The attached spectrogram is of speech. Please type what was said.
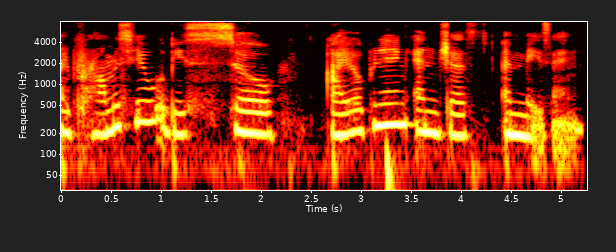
I promise you, will be so eye opening and just amazing.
